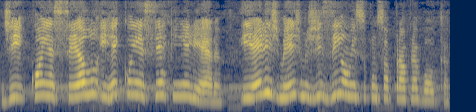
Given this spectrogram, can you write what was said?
de conhecê-lo e reconhecer quem ele era. E eles mesmos diziam isso com sua própria boca.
